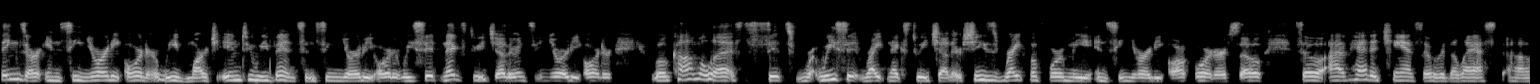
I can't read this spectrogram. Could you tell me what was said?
things are in seniority order. We march into events in seniority order. We sit next to each other in seniority order. Well, Kamala sits we sit right next to each other. She's right before me in seniority order. So so I've had a chance over the last uh,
